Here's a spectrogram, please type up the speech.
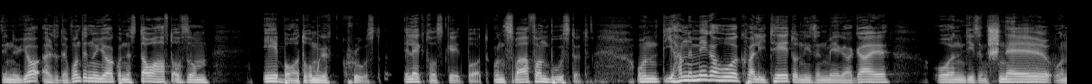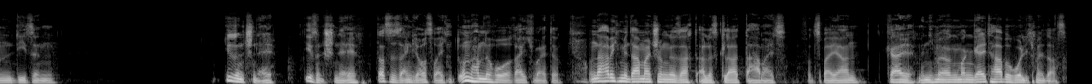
in New York, also der wohnt in New York und ist dauerhaft auf so einem E-Board rumgecruised. Elektro-Skateboard. Und zwar von Boosted. Und die haben eine mega hohe Qualität und die sind mega geil. Und die sind schnell und die sind, die sind schnell die sind schnell, das ist eigentlich ausreichend und haben eine hohe Reichweite. Und da habe ich mir damals schon gesagt, alles klar, damals, vor zwei Jahren, geil, wenn ich mal irgendwann Geld habe, hole ich mir das.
